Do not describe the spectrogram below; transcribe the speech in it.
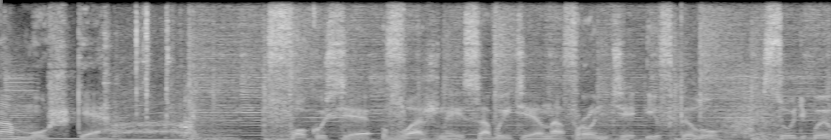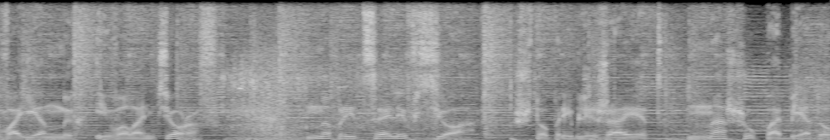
на мушке. В фокусе важные события на фронте и в тылу, судьбы военных и волонтеров. На прицеле все, что приближает нашу победу.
